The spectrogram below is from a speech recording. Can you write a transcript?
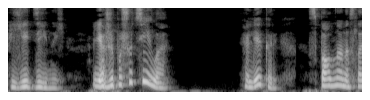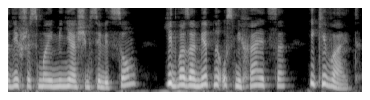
«Единый! Я же пошутила!» Лекарь, сполна насладившись моим меняющимся лицом, едва заметно усмехается и кивает.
